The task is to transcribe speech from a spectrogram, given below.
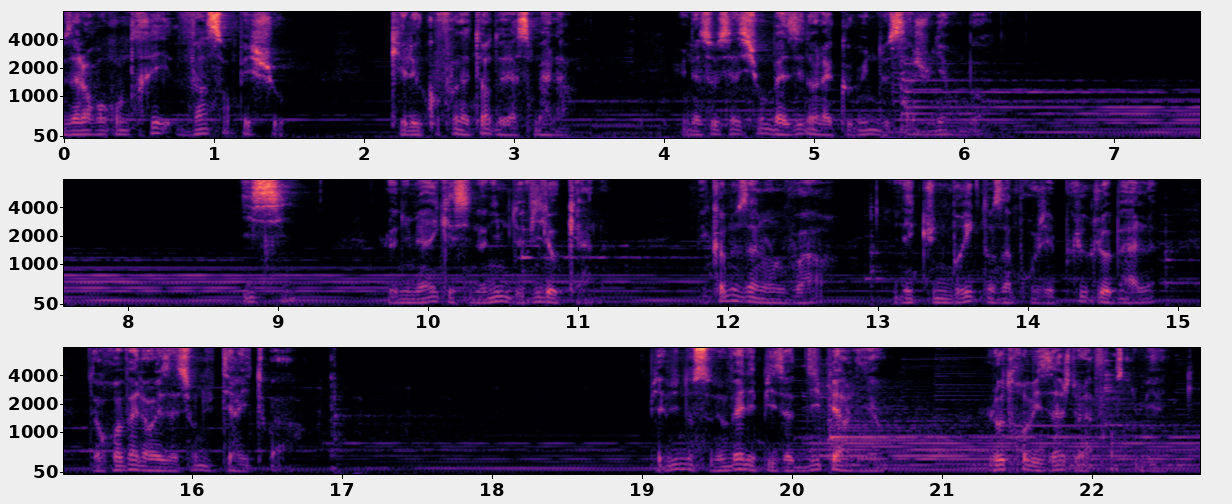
Nous allons rencontrer Vincent Péchaud, qui est le cofondateur de la Smala, une association basée dans la commune de Saint-Julien-en-Borne. Ici, le numérique est synonyme de vie locale, mais comme nous allons le voir, il n'est qu'une brique dans un projet plus global de revalorisation du territoire. Bienvenue dans ce nouvel épisode d'Hyperlien, l'autre visage de la France numérique.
